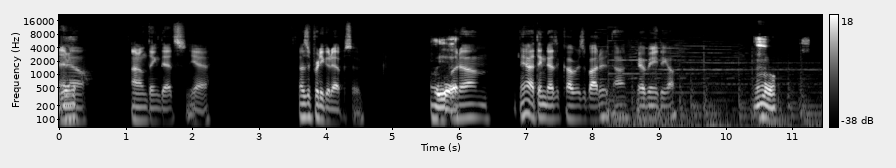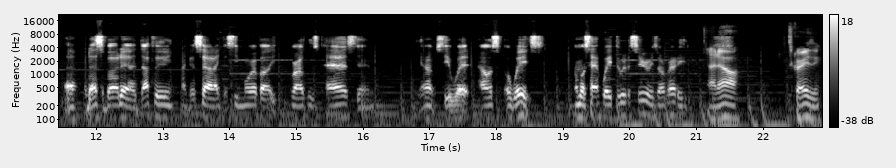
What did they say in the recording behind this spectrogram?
I Yeah. know. I don't think that's yeah. That was a pretty good episode. Oh yeah. But um, yeah, I think that covers about it. Uh, you have anything else? No. Uh, that's about it. Definitely, like I said, I like to see more about Grogu's past and you know, see what else awaits. Almost halfway through the series already. I know. It's crazy.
